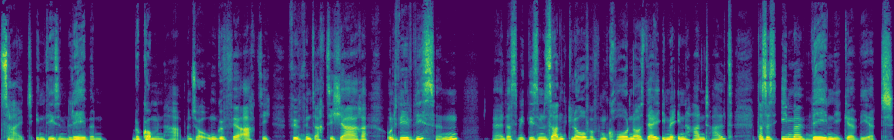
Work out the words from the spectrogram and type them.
Zeit in diesem Leben bekommen haben, so ungefähr 80, 85 Jahre. Und wir wissen, dass mit diesem Sandlofer vom Kronos, der immer in Hand hält, dass es immer weniger wird.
